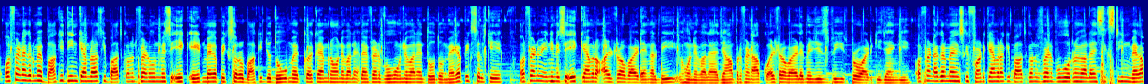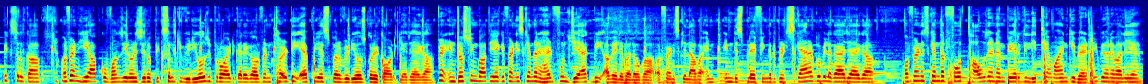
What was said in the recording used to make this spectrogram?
और फ्रेंड अगर मैं बाकी तीन कैमराज की बात करूँ तो फ्रेंड उनमें से एक एट मेगापिक्सल और बाकी जो दो कैमरा होने वाले हैं फ्रेंड वो होने वाले हैं दो दो मेगापिक्सल के। और फ्रेंड में से एक कैमरा अल्ट्रा वाइड एंगल भी होने वाला है, जहाँ पर फ्रेंड आपको अल्ट्रा वाइड इमेजेस भी प्रोवाइड की जाएँगी। और फ्रेंड अगर मैं इसके फ्रंट कैमरा की बात करूँ तो फ्रेंड वो होने वाला है सिक्सटीन मेगा का। और फ्रेंड ये आपको वन ज़ीरो पिक्सल की वीडियोज़ भी प्रोवाइड करेगा और फ्रेंड थर्टी ए पर वीडियोज़ को रिकॉर्ड किया जाएगा। फ्रेंड इंटरेस्टिंग बात यह है कि फ्रेंड इसके अंदर हेडफोन जैक भी अवेलेबल होगा। और फ्रेंड इसके अलावा इन डिस्प्ले फिंगरप्रिंट स्कैनर को भी लगाया जाएगा। और फ्रेंड इसके अंदर फोर थाउज़ेंड एम्पेयर की लिथियम आयन की बैटरी भी होने वाली है।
